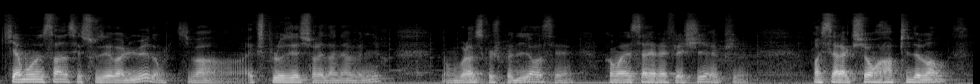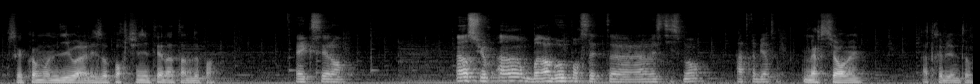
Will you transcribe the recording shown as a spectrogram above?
qui, à mon sens, est sous-évaluée, donc qui va exploser sur les années à venir. Donc voilà ce que je peux dire, c'est commencer à y réfléchir et puis passer à l'action rapidement, parce que comme on dit, voilà, les opportunités n'attendent pas. Excellent. 1 sur 1, bravo pour cet euh, investissement. À très bientôt. Merci Romain. À très bientôt.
